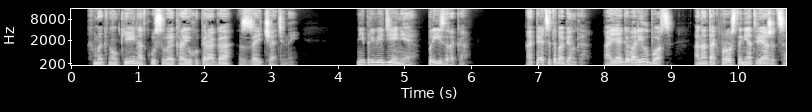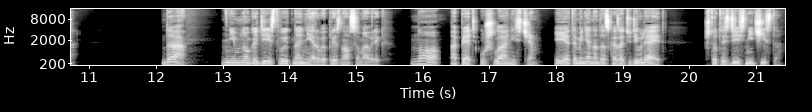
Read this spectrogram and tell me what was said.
– хмыкнул Кейн, откусывая краюху пирога с зайчатиной. Не привидение, призрака. Опять эта бабенка? А я говорил, босс, она так просто не отвяжется. Да, немного действует на нервы, признался Маврик. Но опять ушла ни с чем. И это меня, надо сказать, удивляет. Что-то здесь нечисто.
